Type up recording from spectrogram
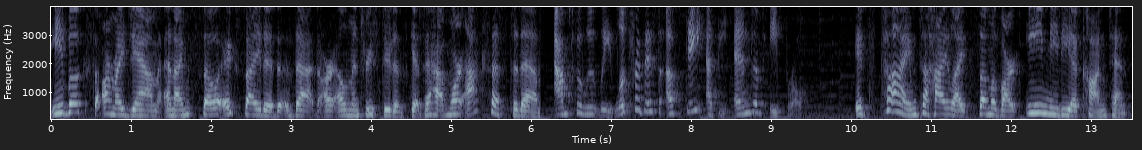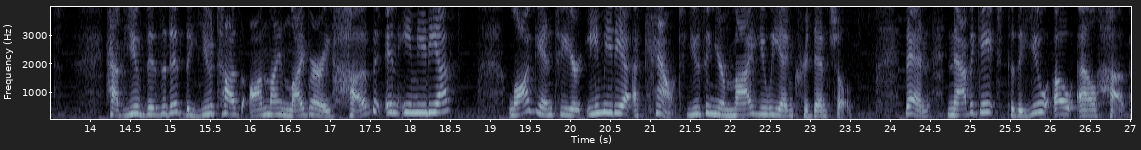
Ebooks are my jam, and I'm so excited that our elementary students get to have more access to them. Absolutely. Look for this update at the end of April. It's time to highlight some of our e-media content. Have you visited the Utah's Online Library Hub in eMedia? Log into your eMedia account using your MyUEN credentials. Then navigate to the UOL Hub.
